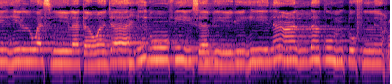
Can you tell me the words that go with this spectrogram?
إليه الوسيلة وجاهدوا في سبيله لعلكم تفلحون.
